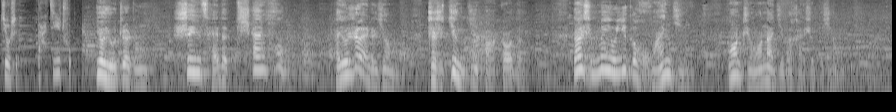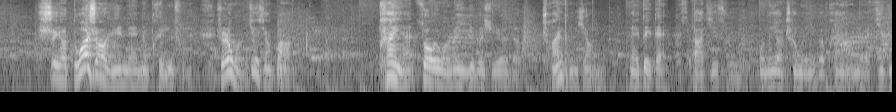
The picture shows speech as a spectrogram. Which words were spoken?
就是打基础，要有这种身材的天赋，还有热爱这项目，这是竞技拔高的。但是没有一个环境，光指望那几个还是不行的，是要多少人来能培育出来？所以说，我们就想把攀岩作为我们一个学校的传统项目来对待，打基础。我们要成为一个攀岩的基地，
